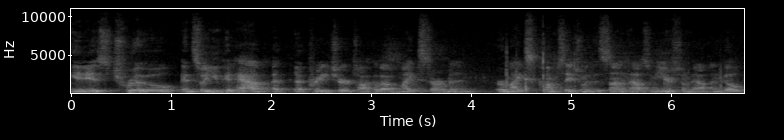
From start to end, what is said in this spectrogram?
it is true, and so you could have a, a preacher talk about Mike's sermon or Mike's conversation with his son a thousand years from now and go,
